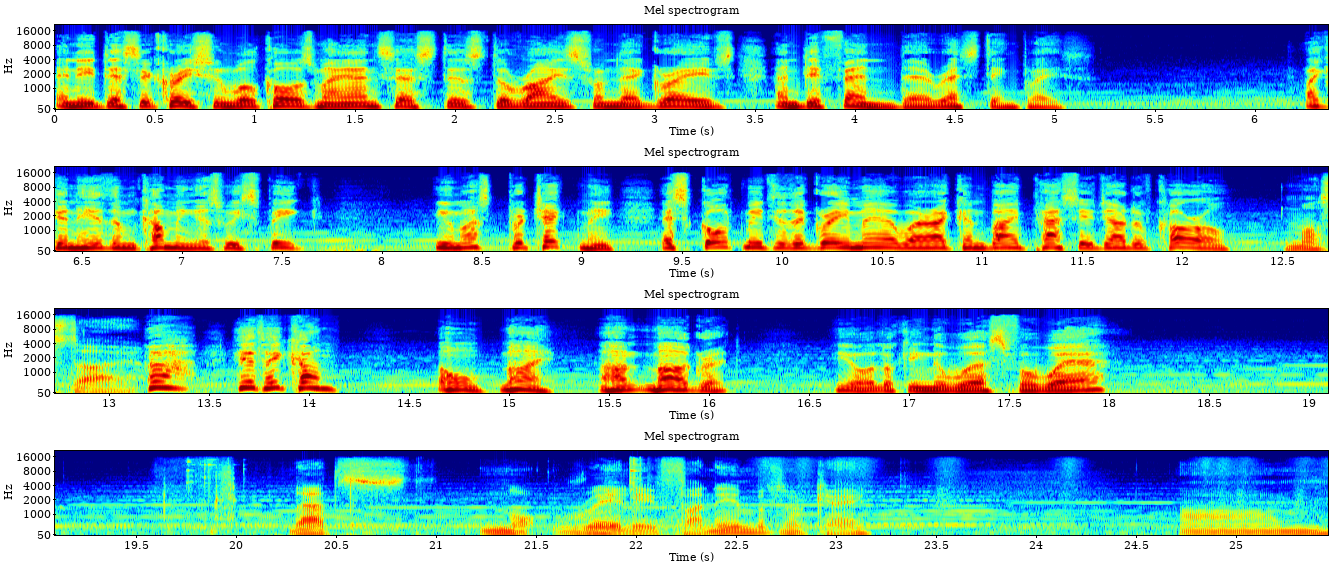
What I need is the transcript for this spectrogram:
Any desecration will cause my ancestors to rise from their graves and defend their resting place. I can hear them coming as we speak. You must protect me. Escort me to the Grey Mare where I can buy passage out of Chorrol. Must I? Ah, here they come. Oh, my, Aunt Margaret. You're looking the worse for wear. That's not really funny, but okay. Um.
